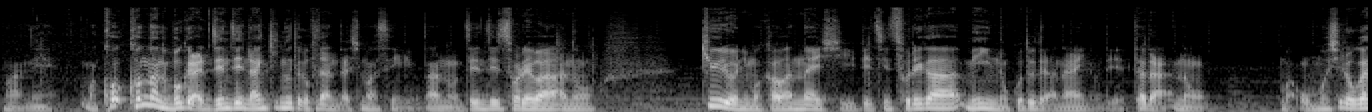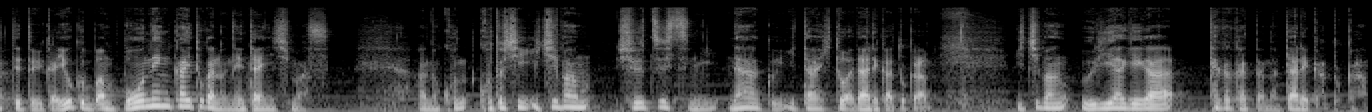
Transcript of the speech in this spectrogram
まあね、まあ、ここんなの僕ら全然ランキングとか普段出しませんよ。あの全然それはあの給料にも変わんないし別にそれがメインのことではないのでただあの、まあ、面白がってというかよく忘年会とかのネタにします。あの今年一番手術室に長くいた人は誰かとか一番売り上げが高かったのは誰かとか、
